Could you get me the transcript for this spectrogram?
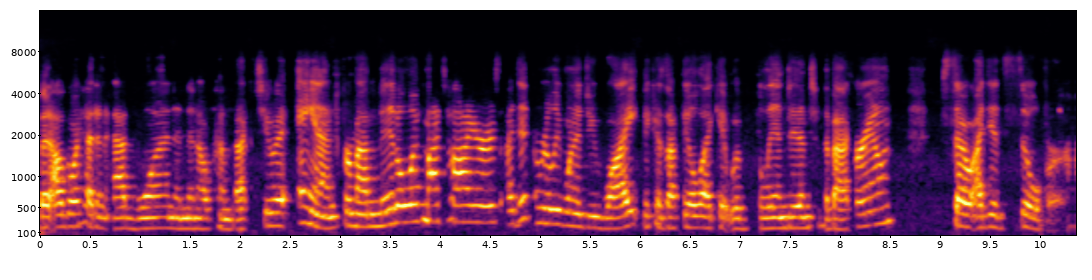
But I'll go ahead and add one, and then I'll come back to it. And for my middle of my tires, I didn't really want to do white because I feel like it would blend into the background. So I did silver.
